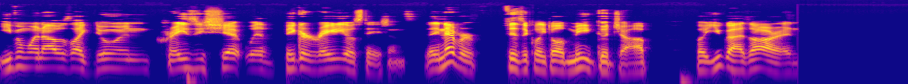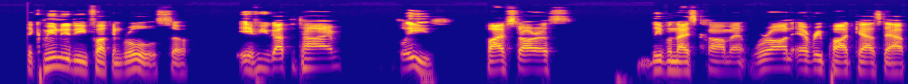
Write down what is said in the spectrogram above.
Even when I was, like, doing crazy shit with bigger radio stations, they never physically told me, good job, but you guys are, and the community fucking rules. So if you got the time, please five star us, leave a nice comment. We're on every podcast app,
